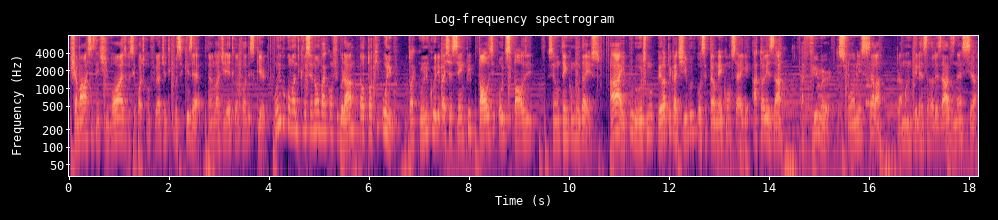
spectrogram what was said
chamar um assistente de voz, você pode configurar do jeito que você quiser, tanto lado direito quanto lado esquerdo. O único comando que você não vai configurar é o toque único. O toque único ele vai ser sempre pause ou despause, você não tem como mudar isso. Ah, e por último, pelo aplicativo você também consegue atualizar a firmware dos fones, sei lá, para manter eles atualizados, né? Se a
